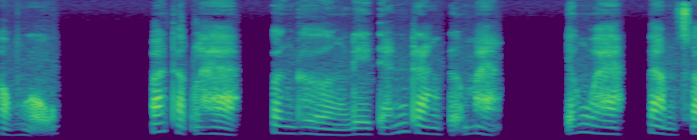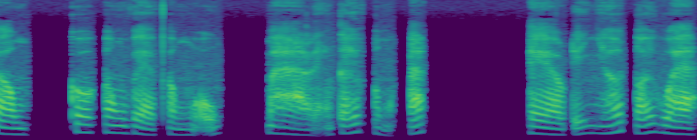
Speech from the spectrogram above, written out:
phòng ngủ. Quá thật là Vân Thường đi đánh răng rửa mặt. Chẳng qua làm xong cô không về phòng ngủ mà lẻn tới phòng khách. Theo trí nhớ tối qua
